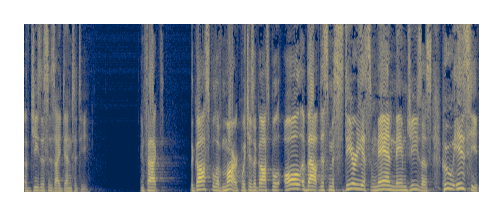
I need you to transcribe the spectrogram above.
of Jesus' identity. In fact, the Gospel of Mark, which is a gospel all about this mysterious man named Jesus. Who is he?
